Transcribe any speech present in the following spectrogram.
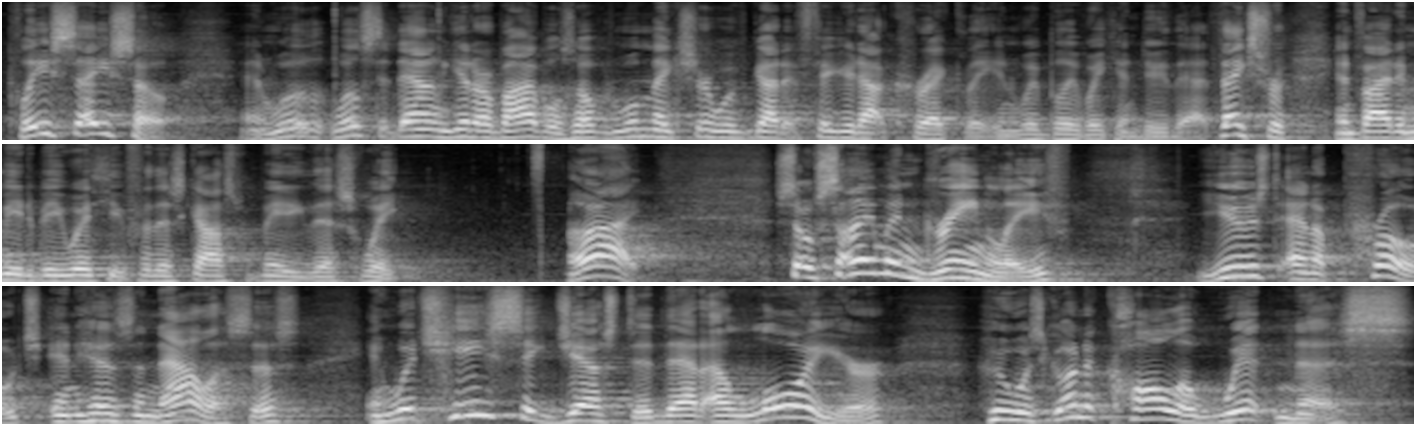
please say so. And we'll, we'll sit down and get our Bibles open. We'll make sure we've got it figured out correctly, and we believe we can do that. Thanks for inviting me to be with you for this gospel meeting this week. All right. So, Simon Greenleaf used an approach in his analysis in which he suggested that a lawyer who was going to call a witness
